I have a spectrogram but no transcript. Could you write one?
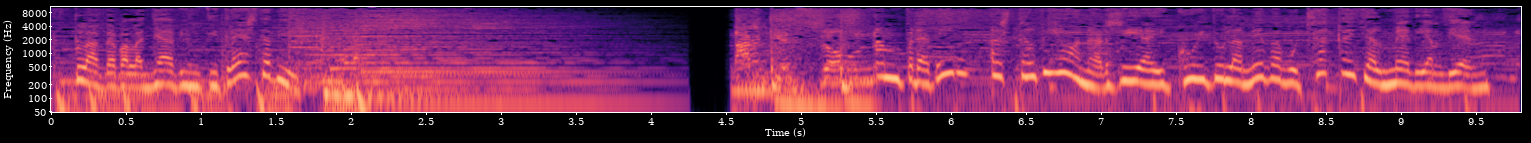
Pla de Balanyà 23 de Vic. Amb Pradell estalvio energia i cuido la meva butxaca i el medi ambient.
